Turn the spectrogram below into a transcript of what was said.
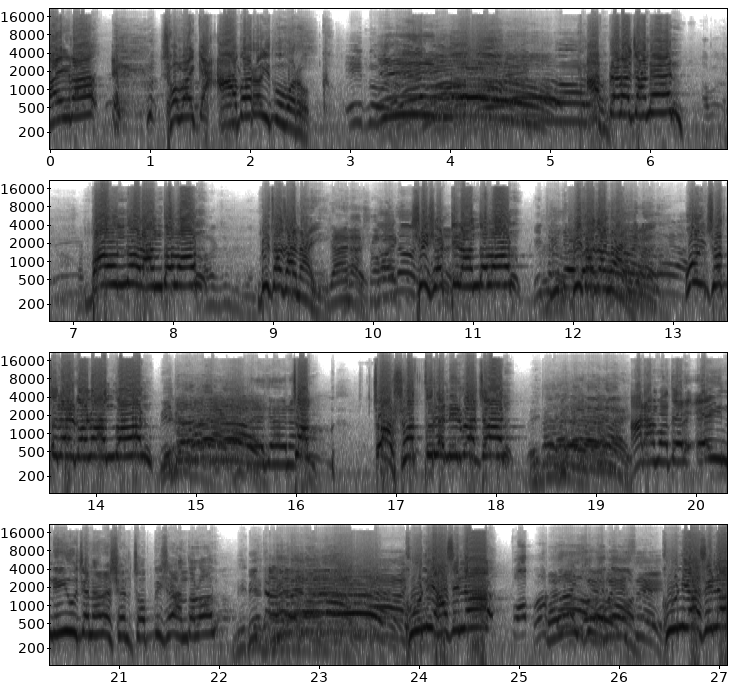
ভাইরা সবাইকে আবারও ঈদ মুবারক। আপনারা জানেন বাউন্নর আন্দোলন বৃথা জানাই ছেষট্টির আন্দোলন বৃথা জানাই উনসত্তরের গণ আন্দোলন সত্তরের নির্বাচন। আর আমাদের এই নিউ জেনারেশন চব্বিশের আন্দোলন। খুনি হাসিনা। খুনি হাসিনা।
